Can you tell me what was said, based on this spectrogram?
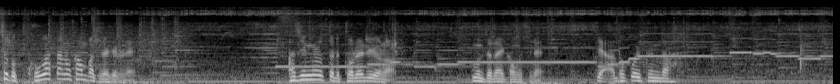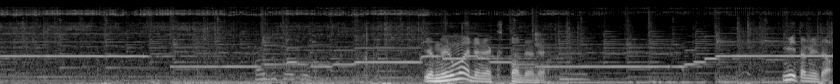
ちょっと小型のカンパチだけどね。アジングロットで取れるようなもんじゃないかもしれん。いやーどこ行くんだ。いや目の前でね食ったんだよね。見えた見えた。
